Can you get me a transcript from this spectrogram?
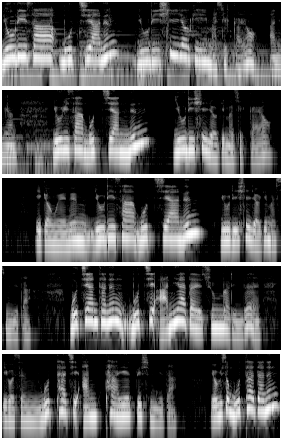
요리사 못지않은 요리 실력이 맞을까요? 아니면 요리사 못지않는 요리 실력이 맞을까요? 이 경우에는 요리사 못지않은 요리 실력이 맞습니다. 못지않다는 못지 아니하다의 준말인데 이것은 못하지 않다의 뜻입니다. 여기서 못하다는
